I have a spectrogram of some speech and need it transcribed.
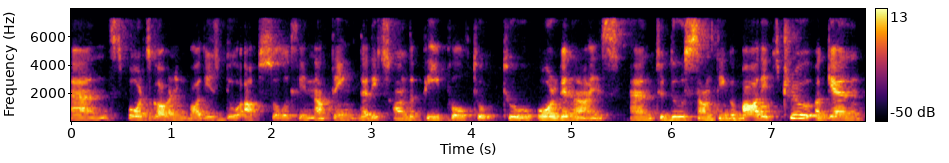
and sports governing bodies do absolutely nothing that it's on the people to to organize and to do something about it. Through again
